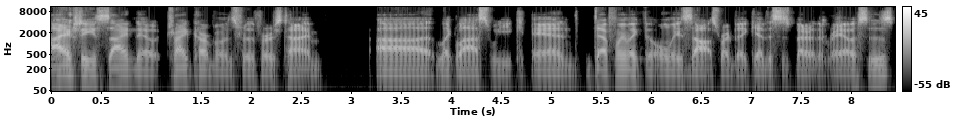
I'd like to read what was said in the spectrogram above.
I actually side note tried Carbone's for the first time uh like last week and definitely like the only sauce where I'd be like, yeah, this is better than Raos's.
